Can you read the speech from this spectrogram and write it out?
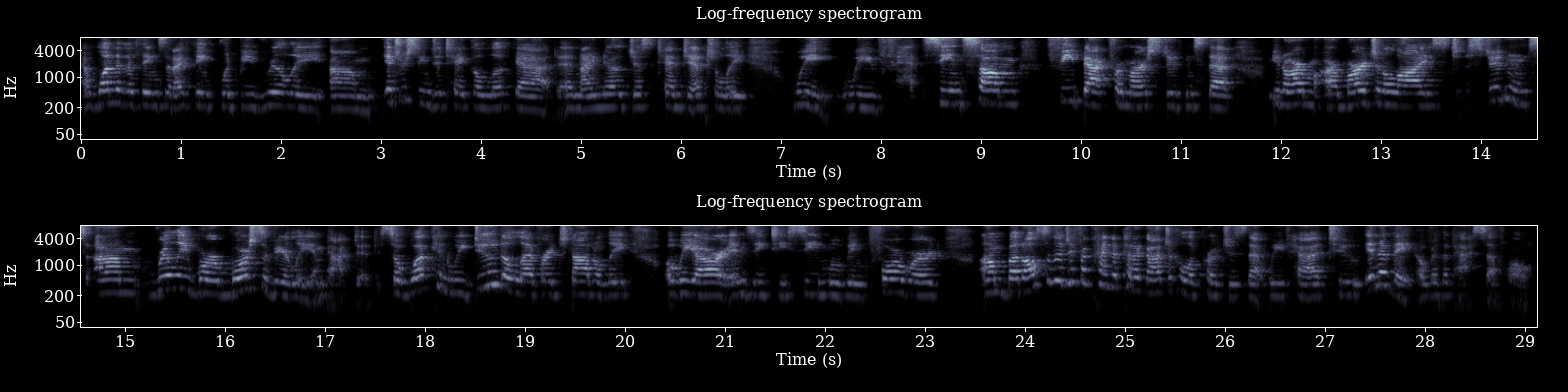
and one of the things that I think would be really um, interesting to take a look at, and I know just tangentially, we, we've seen some feedback from our students that you know, our, our marginalized students um, really were more severely impacted. So what can we do to leverage not only OER and ZTC moving forward, um, but also the different kind of pedagogical approaches that we've had to innovate over the past several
